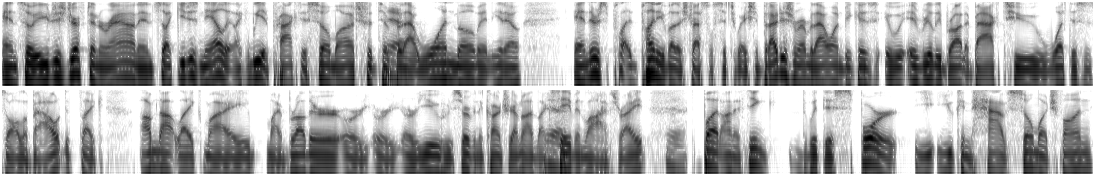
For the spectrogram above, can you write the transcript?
And so you're just drifting around, and it's like you just nailed it. Like we had practiced so much for, to, Yeah. for that one moment, you know. And there's pl- plenty of other stressful situations, but I just remember that one because it, w- it really brought it back to what this is all about. It's like I'm not like my my brother or or, or you who's serving the country. I'm not like Yeah. saving lives, right? Yeah. But on I think with this sport, you, you can have so much fun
